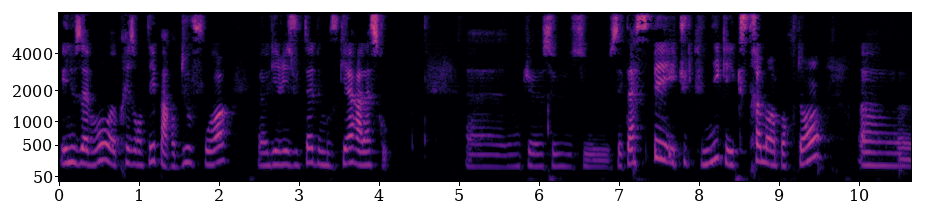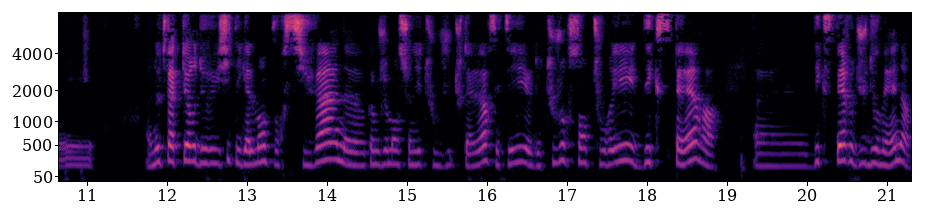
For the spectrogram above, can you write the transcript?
et nous avons présenté par deux fois les résultats de MoveCare à l'ASCO. Euh, donc euh, ce, cet aspect étude clinique est extrêmement important. Euh, un autre facteur de réussite également pour Sivan, comme je mentionnais tout, à l'heure, c'était de toujours s'entourer d'experts, d'experts du domaine,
